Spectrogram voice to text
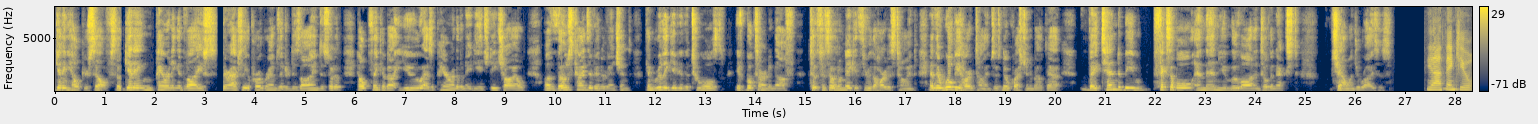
getting help yourself. So getting parenting advice, there are actually programs that are designed to sort of help think about you as a parent of an ADHD child. Uh, those kinds of interventions can really give you the tools if books aren't enough to, sort of make it through the hardest times. And there will be hard times. There's no question about that. They tend to be fixable and then you move on until the next challenge arises. Yeah, thank you.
